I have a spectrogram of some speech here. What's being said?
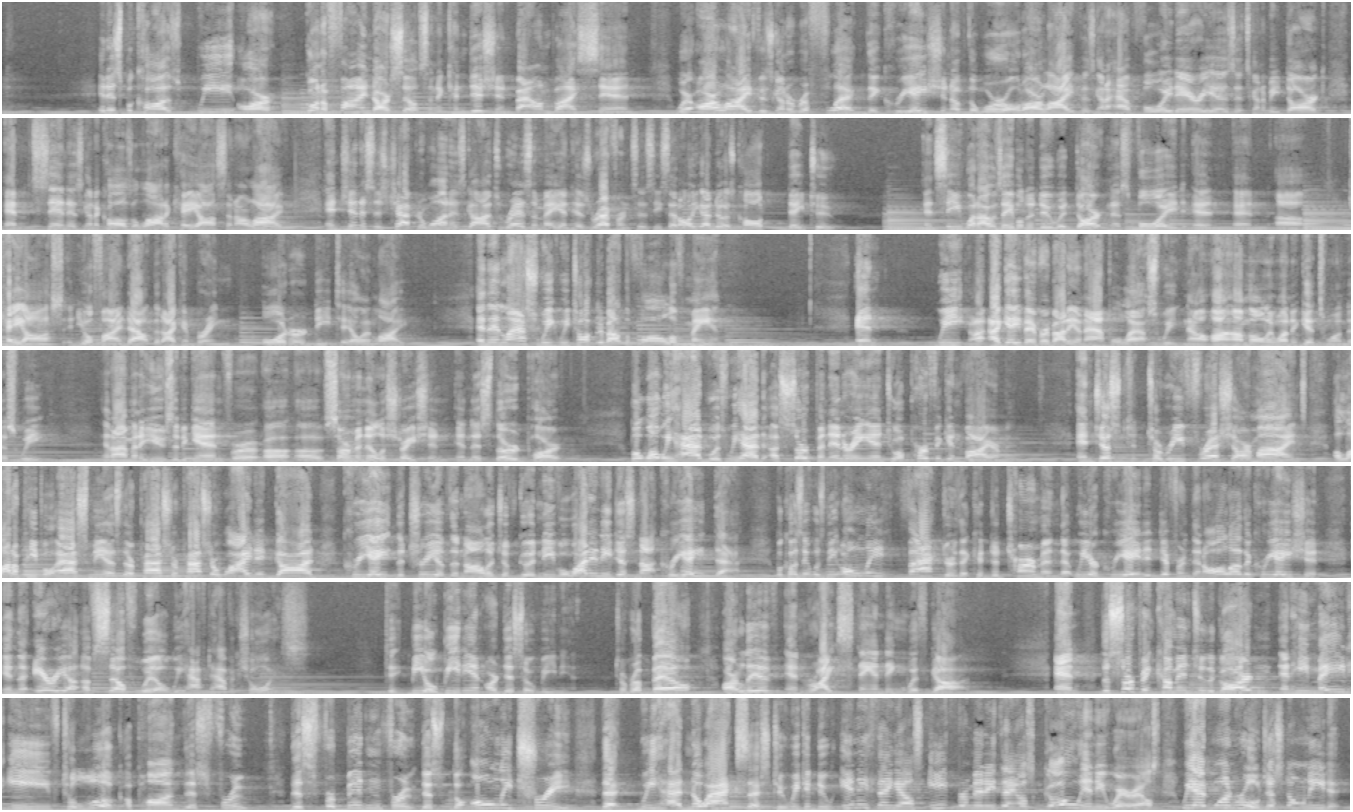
It is because we are going to find ourselves in a condition bound by sin where our life is going to reflect the creation of the world. Our life is going to have void areas, it's going to be dark, and sin is going to cause a lot of chaos in our life. And Genesis chapter 1 is God's resume and his references. He said, All you got to do is call day two and see what I was able to do with darkness, void, and, and uh, chaos, and you'll find out that I can bring order, detail, and light. And then last week we talked about the fall of man. And we, I, gave everybody an apple last week. Now, I, am the only one that gets one this week. And I'm going to use it again for a, a sermon illustration in this third part. But what we had was we had a serpent entering into a perfect environment. And just to refresh our minds, a lot of people ask me as their pastor, Pastor, why did God create the tree of the knowledge of good and evil? Why didn't He just not create that? Because it was the only factor that could determine that we are created different than all other creation in the area of self will. We have to have a choice to be obedient or disobedient, to rebel or live in right standing with God. And the serpent come into the garden and he made Eve to look upon this fruit this forbidden fruit, this the only tree that we had no access to. We could do anything else, eat from anything else, go anywhere else. We had one rule, just don't eat it.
